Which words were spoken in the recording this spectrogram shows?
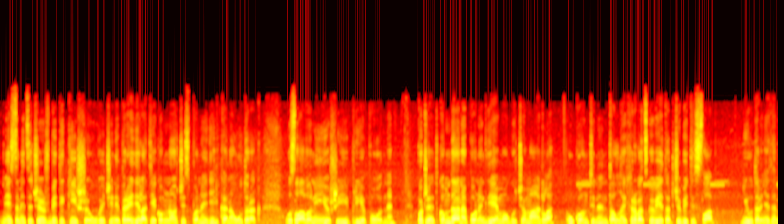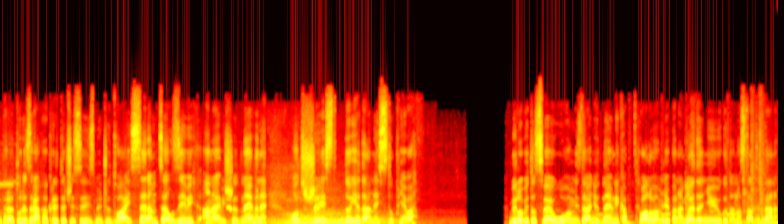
Mjesamice će još biti kiše u većini predjela tijekom noći s ponedjeljka na utorak. U Slavoniji još i prije podne. Početkom dana ponegdje je moguća magla. U kontinentalnoj Hrvatskoj vjetar će biti slab. Jutarnje temperature zraka kretat će se između 2 i 7 Celzijevih, a najviše dnevne od 6 do 11 stupnjeva. Bilo bi to sve u ovom izdanju Dnevnika. Hvala vam lijepa na gledanju i ugodan ostatak dana.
